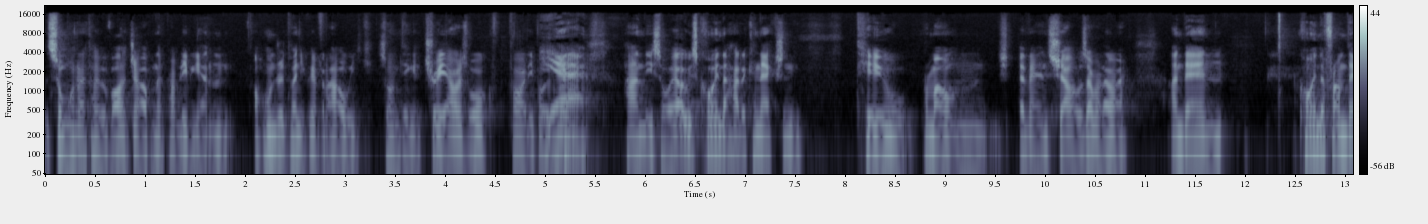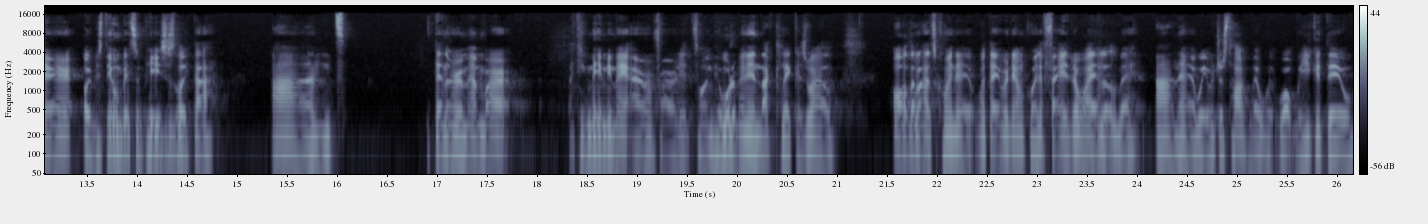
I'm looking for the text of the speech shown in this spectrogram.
some other type of odd job, and I'd probably be getting 120 quid for the whole week. So I'm thinking three hours work, 45 Yeah. quid, handy. So I always kind of had a connection to promoting events, shows, or whatever. And then, kind of from there, I was doing bits and pieces like that. And then I remember, I think maybe my Aaron Farrelly at the time, he would have been in that clique as well. All the lads kind of what they were doing kind of faded away a little bit, and uh, we were just talking about wh- what we could do.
